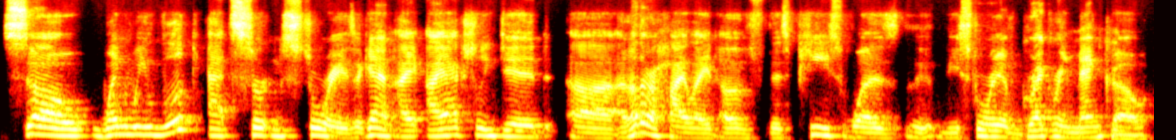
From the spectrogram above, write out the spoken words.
So when we look at certain stories, again, I, I actually did uh, another highlight of this piece was the, the story of Gregory Manco,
